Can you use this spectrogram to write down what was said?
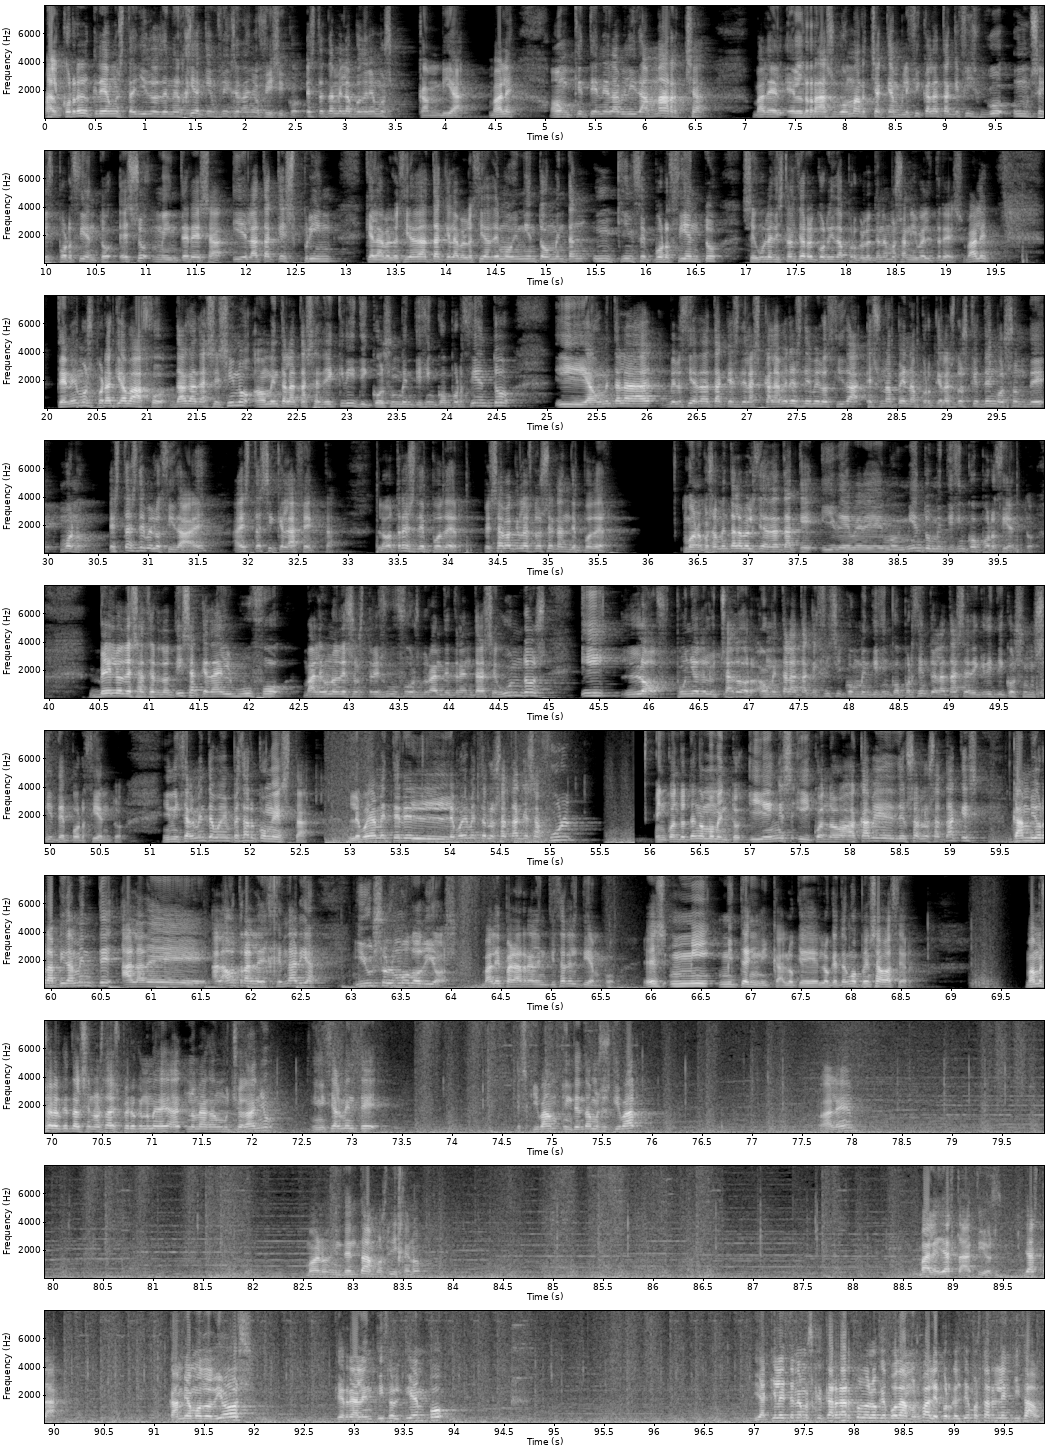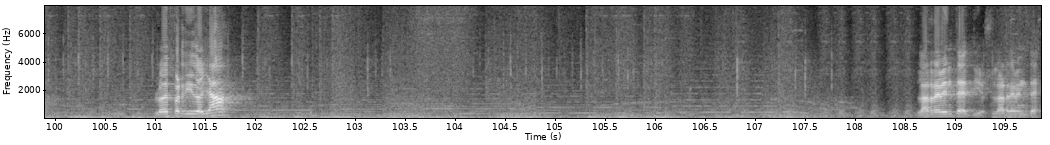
Al correr crea un estallido de energía que inflige daño físico. Esta también la podríamos cambiar, ¿vale? Aunque tiene la habilidad marcha, ¿vale? El, rasgo marcha que amplifica el ataque físico un 6%. Eso me interesa. Y el ataque sprint, que la velocidad de ataque y la velocidad de movimiento aumentan un 15% según la distancia recorrida porque lo tenemos a nivel 3, ¿vale? Tenemos por aquí abajo daga de asesino, aumenta la tasa de críticos un 25% y aumenta la velocidad de ataques de las calaveras de velocidad. Es una pena porque las dos que tengo son de... Bueno, esta es de velocidad, ¿eh? A esta sí que la afecta. La otra es de poder. Pensaba que las dos eran de poder. Bueno, pues aumenta la velocidad de ataque y de movimiento un 25%. Velo de sacerdotisa que da el bufo, ¿vale? Uno de esos tres bufos durante 30 segundos. Y Love, puño de luchador. Aumenta el ataque físico un 25% y la tasa de críticos un 7%. Inicialmente voy a empezar con esta. Le voy a meter, el, le voy a meter los ataques a full en cuanto tenga momento. Y, y cuando acabe de usar los ataques, cambio rápidamente a la, de, a la otra legendaria y uso el modo Dios, ¿vale? Para ralentizar el tiempo. Es mi, técnica, lo que, lo que tengo pensado hacer. Vamos a ver qué tal se nos da. Espero que no me, no me hagan mucho daño. Inicialmente esquivamos, intentamos esquivar. Vale. Bueno, intentamos, dije, ¿no? Vale, ya está, tíos Ya está Cambia modo Dios Que ralentizo el tiempo. Y aquí le tenemos que cargar todo lo que podamos, ¿vale? Porque el tiempo está ralentizado. Lo he perdido ya La reventé, tíos, la reventé.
